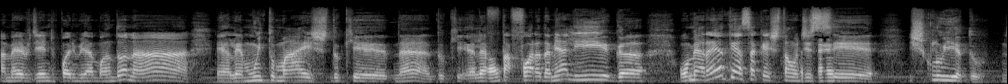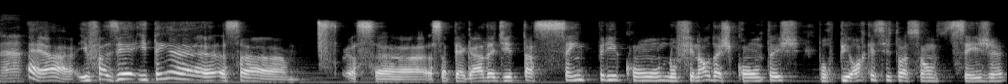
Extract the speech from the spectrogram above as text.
a Mary Jane pode me abandonar, ela é muito mais do que, né, do que, ela é, tá fora da minha liga. O Homem-Aranha tem essa questão de é. ser excluído, né? É, e fazer. E tem é, essa. Essa, essa pegada de estar tá sempre com, no final das contas, por pior que a situação seja,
